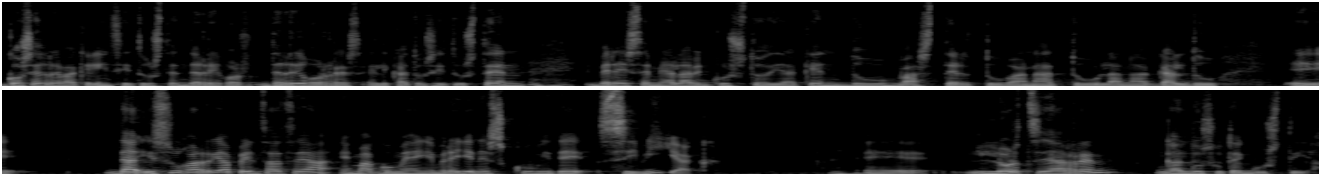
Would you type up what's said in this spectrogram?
goze grebak egin zituzten, derrigor, derrigorrez elikatu zituzten, bere semeala ben kustodiak endu, baztertu, banatu, lanak galdu, e, da izugarria pentsatzea emakumea mm eskubide zibilak e, lortzearren galdu zuten guztia.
